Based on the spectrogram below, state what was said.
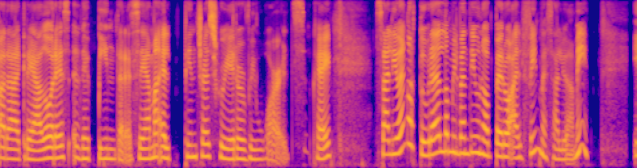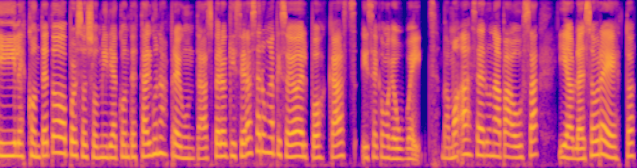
para creadores de Pinterest. Se llama el Pinterest Creator Rewards, ¿ok? Salió en octubre del 2021, pero al fin me salió a mí y les conté todo por social media, contesté algunas preguntas, pero quisiera hacer un episodio del podcast. Hice como que, wait, vamos a hacer una pausa y hablar sobre esto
